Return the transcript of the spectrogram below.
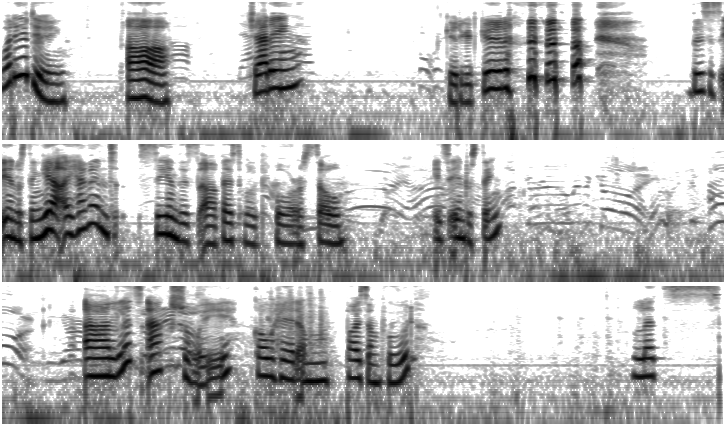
What are you doing? Ah, chatting. Good, good, good. this is interesting. Yeah, I haven't seen this uh, festival before, so it's interesting. And let's actually go ahead and buy some food. Let's...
